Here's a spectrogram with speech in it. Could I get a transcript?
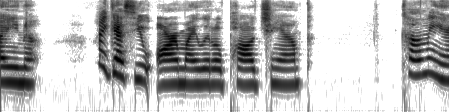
Fine. I guess you are my little pog champ. Come here.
